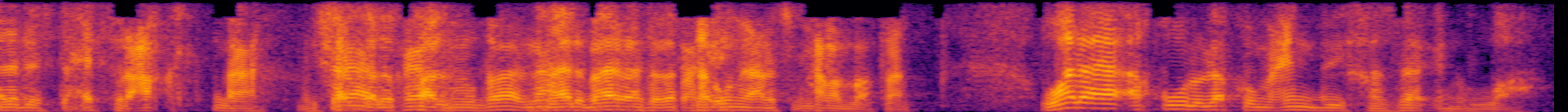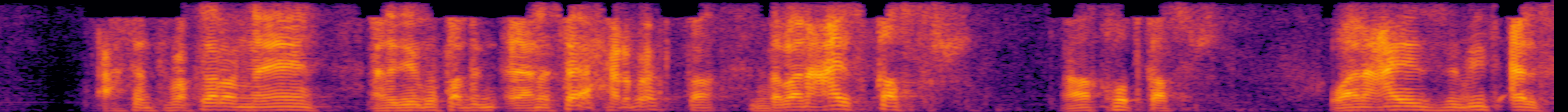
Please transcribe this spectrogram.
الذي يستحث العقل. نعم. يشغل القلب. نعم. لا- ما لا تذكرون. يعني سبحان الله. تعالى ولا أقول لكم عندي خزائن الله. احسن تفكروا إن إيه؟ أنا جايب طب أنا ساحر بس. طب, طب أنا عايز قصر. آه خد قصر. وأنا عايز مئة ألف.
